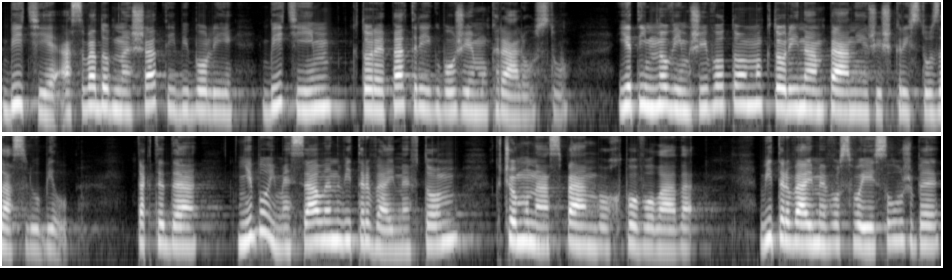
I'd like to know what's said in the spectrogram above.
bytie a svadobné šaty by boli bytím, ktoré patrí k Božiemu kráľovstvu. Je tým novým životom, ktorý nám Pán Ježiš Kristus zasľúbil. Tak teda nebojme sa, len vytrvajme v tom, k čomu nás Pán Boh povoláva. Vytrvajme vo svojej službe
